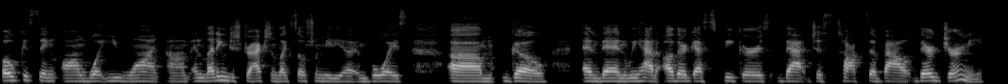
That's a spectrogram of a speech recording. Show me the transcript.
focusing on what you want um, and letting distractions like social media and boys um, go. And then we had other guest speakers that just talked about their journey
